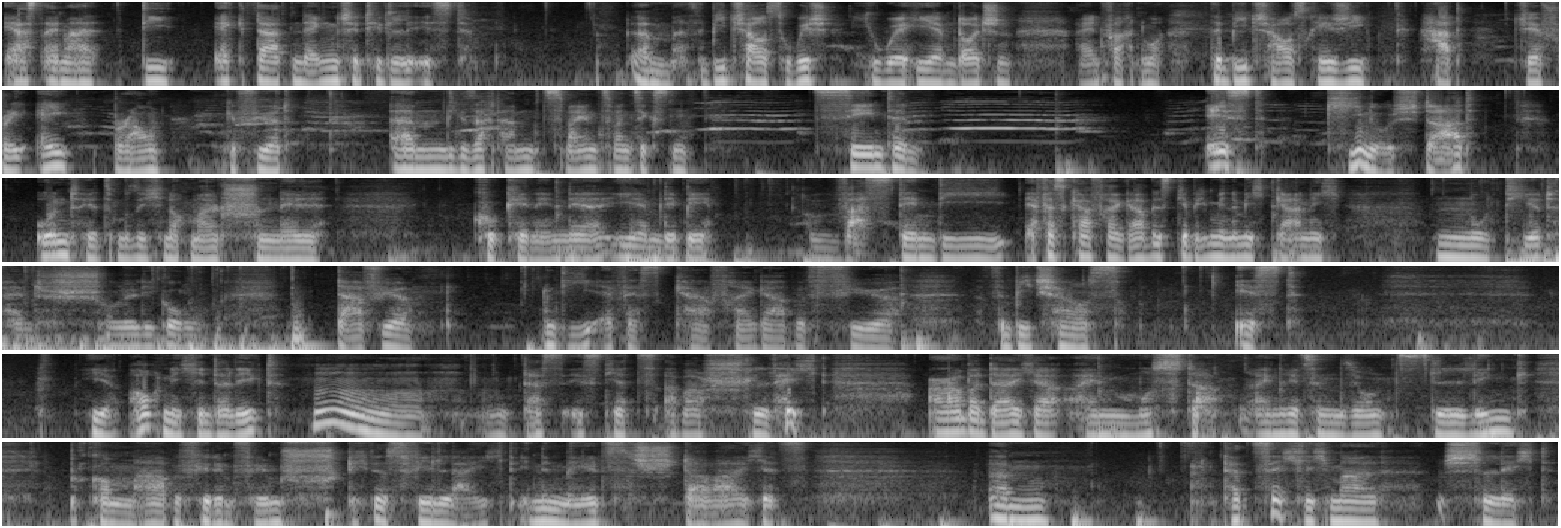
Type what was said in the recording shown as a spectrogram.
Erst einmal die Eckdaten. Der englische Titel ist ähm, The Beach House Wish You Were Here im Deutschen. Einfach nur The Beach House Regie hat Jeffrey A. Brown geführt. Ähm, wie gesagt, am 22.10 ist Kinostart. Und jetzt muss ich noch mal schnell gucken in der IMDB, was denn die FSK-Freigabe ist. Die habe ich mir nämlich gar nicht notiert. Entschuldigung dafür. Die FSK-Freigabe für The Beach House ist hier auch nicht hinterlegt. Hm, das ist jetzt aber schlecht. Aber da ich ja ein Muster, ein Rezensionslink bekommen habe für den Film, steht es vielleicht in den Mails. Da war ich jetzt ähm, tatsächlich mal schlecht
